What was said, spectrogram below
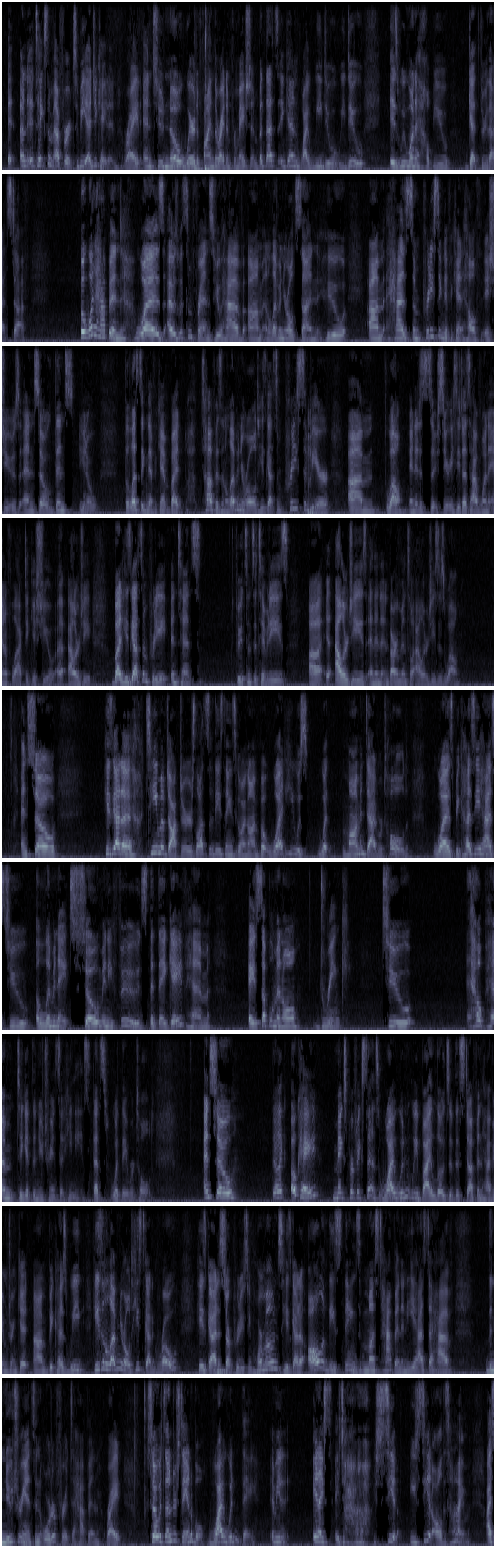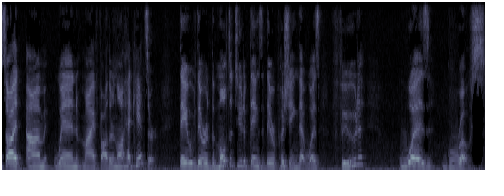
it, and it takes some effort to be educated right and to know where to find the right information. But that's again why we do what we do is we want to help you get through that stuff. But what happened was I was with some friends who have um, an 11 year old son who um, has some pretty significant health issues. And so then, you know, the less significant but tough as an 11 year old, he's got some pretty severe, um, well, and it is serious. He does have one anaphylactic issue, uh, allergy, but he's got some pretty intense food sensitivities, uh, allergies, and then environmental allergies as well. And so he's got a team of doctors, lots of these things going on. But what he was, what mom and dad were told was because he has to eliminate so many foods that they gave him a supplemental drink to help him to get the nutrients that he needs. That's what they were told. And so they're like, okay, makes perfect sense. Why wouldn't we buy loads of this stuff and have him drink it? Um, because we he's an 11 year old. He's got to grow. He's got to mm-hmm. start producing hormones. He's got to all of these things must happen, and he has to have the nutrients in order for it to happen, right? So it's understandable. Why wouldn't they? I mean, and I, it, I see it. You see it all the time. I saw it um, when my father-in-law had cancer. They there were the multitude of things that they were pushing that was food was gross.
